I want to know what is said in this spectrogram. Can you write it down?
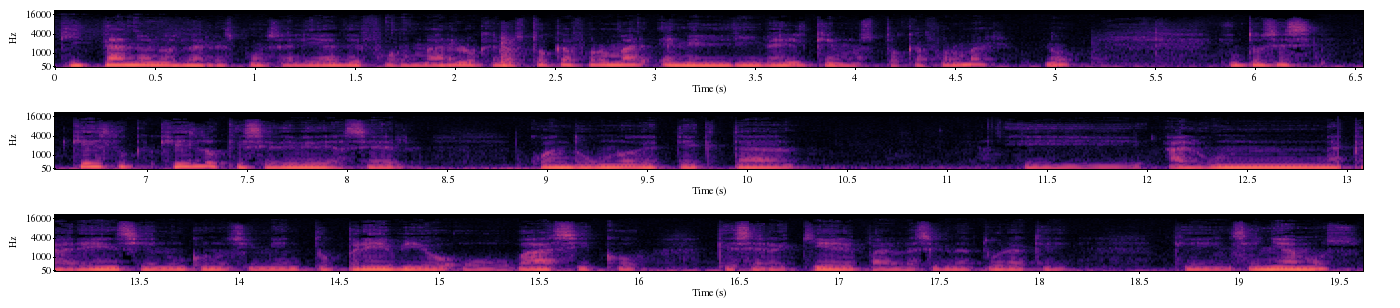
quitándonos la responsabilidad de formar lo que nos toca formar en el nivel que nos toca formar, ¿no? Entonces, ¿qué es lo, qué es lo que se debe de hacer cuando uno detecta eh, alguna carencia en un conocimiento previo o básico que se requiere para la asignatura que, enseñamos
